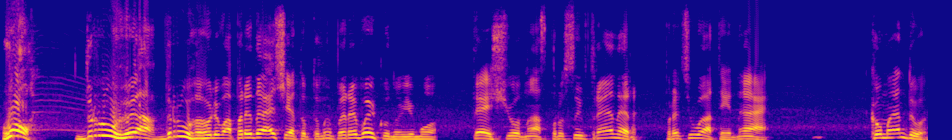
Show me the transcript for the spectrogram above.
Гол! Друга, друга гольова передача. Тобто ми перевиконуємо те, що нас просив тренер, працювати на команду.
